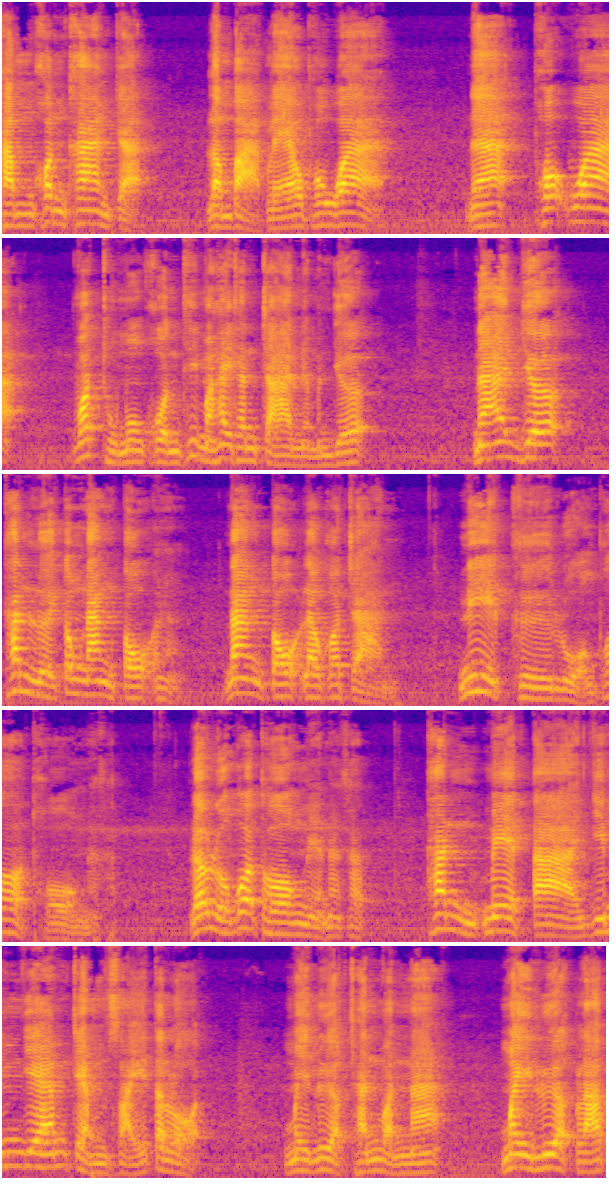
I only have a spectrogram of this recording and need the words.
ทำค่อนข้างจะลำบากแล้ว เพราะว่านะเพราะว่าวัตถุมงคลที่มาให้ท่านจานเนี่ยมันเยอะ นะเยอะท่านเลยต้องนั่งโต๊ะนะนั่งโต๊ะแล้วก็จาน นี่คือหลวงพ่อทองนะครับ แล้วหลวงพ่อทองเนี่ยนะครับ ท่านเมตตายิ้มแย้มแจ่มใสตลอด ไม่เลือกชั้นวันนะ ไม่เลือกรับ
